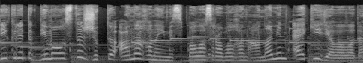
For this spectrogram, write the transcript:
Декреттік демалысты жүкті ана ғана емес, бала асырап алған ана мен әке де ала алады.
